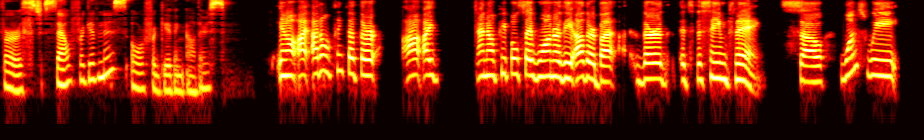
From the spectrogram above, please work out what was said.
first, self forgiveness or forgiving others? You know, I, I don't think that they're. I, I I know people say one or the other, but they're it's the same thing. So once we,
